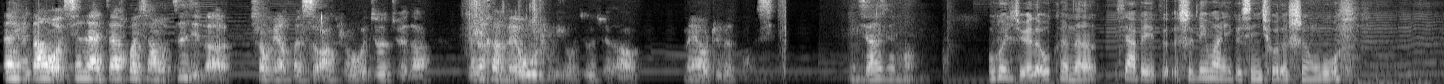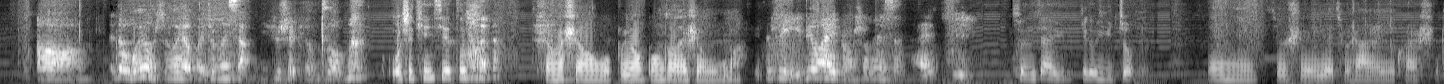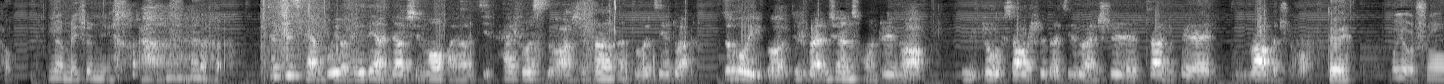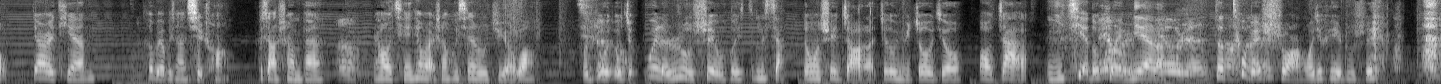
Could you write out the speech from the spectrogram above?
但是当我现在在幻想我自己的生命和死亡的时候，我就觉得就是很唯物主义，我就觉得没有这个东西。你相信吗？我会觉得我可能下辈子是另外一个星球的生物。啊，对，我有时候也会这么想。你是水瓶座吗？我是天蝎座。什么生物？不用工作的生物吗？就是以另外一种生命形态去存在于这个宇宙。所以你就是月球上的一块石头。那没生命。就之前不是有那个电影叫《寻梦环游记》，他说死亡是分了很多阶段，最后一个就是完全从这个宇宙消失的阶段，是当你被人遗忘的时候。对，我有时候第二天特别不想起床，不想上班，嗯，然后前一天晚上会陷入绝望。我就我我就为了入睡，我会这么想：等我睡着了，这个宇宙就爆炸了，一切都毁灭了没，有人就特别爽，我就可以入睡。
